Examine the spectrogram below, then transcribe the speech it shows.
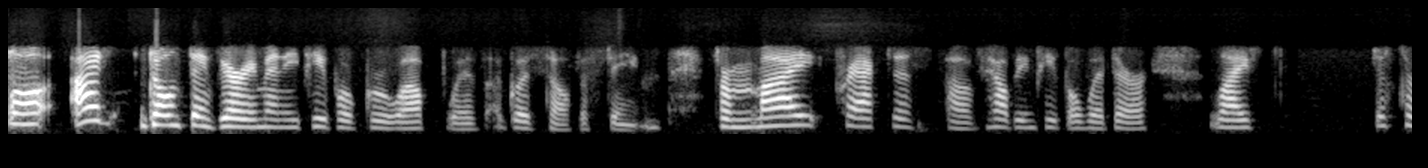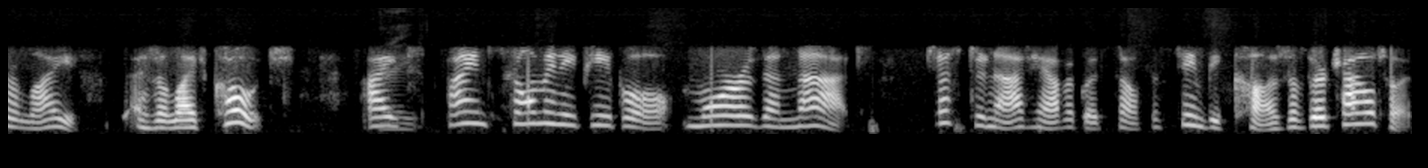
Well, I don't think very many people grew up with a good self esteem. From my practice of helping people with their life, just their life, as a life coach. Right. I find so many people, more than not, just do not have a good self esteem because of their childhood.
